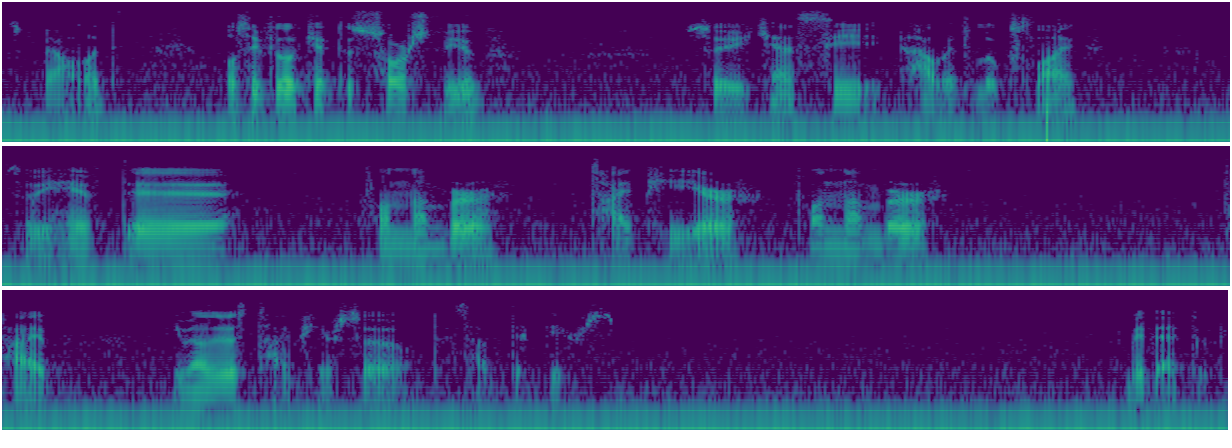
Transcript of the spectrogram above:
It's valid. Also if you look at the source view so you can see how it looks like. So we have the phone number type here phone number type email address type here. So that's how it appears. With attributes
